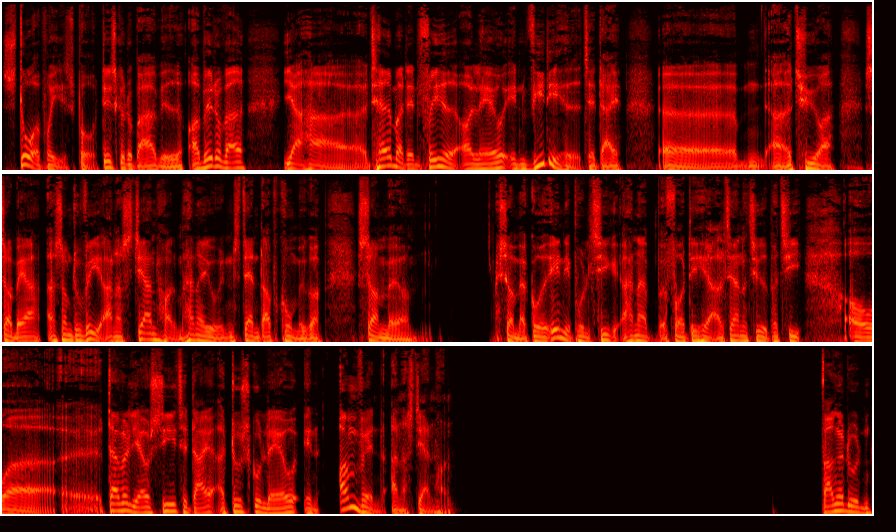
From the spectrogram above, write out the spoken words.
stor pris på. Det skal du bare vide. Og ved du hvad? Jeg har taget mig den frihed at lave en vidighed til dig, øh, øh, Tyra, som er, og som du ved, Anders Stjernholm, han er jo en stand-up-komiker, som... Øh, som er gået ind i politik. Han er for det her alternative parti. Og øh, der vil jeg jo sige til dig, at du skulle lave en omvendt Anders Stjernholm. Fanger du den?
